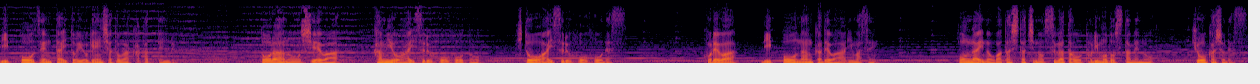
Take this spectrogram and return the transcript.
立法全体と預言者とがかかっている。トーラーの教えは、神を愛する方法と、人を愛する方法です。これは、立法なんかではありません。本来の私たちの姿を取り戻すための、教科書です。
